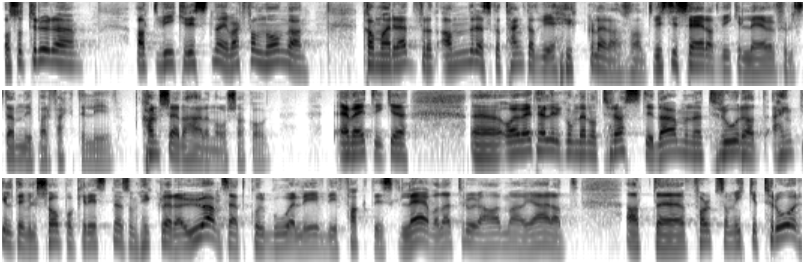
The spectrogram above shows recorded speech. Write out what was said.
Og så tror jeg at vi kristne, i hvert fall noen gang, kan være redd for at andre skal tenke at vi er hyklere. Sant? Hvis de ser at vi ikke lever fullstendig perfekte liv. Kanskje er dette en årsak òg. Jeg vet ikke, eh, og jeg vet heller ikke om det er noe trøst i det, men jeg tror at enkelte vil se på kristne som hyklere uansett hvor gode liv de faktisk lever. Og det tror jeg har med å gjøre at, at eh, folk som ikke tror,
